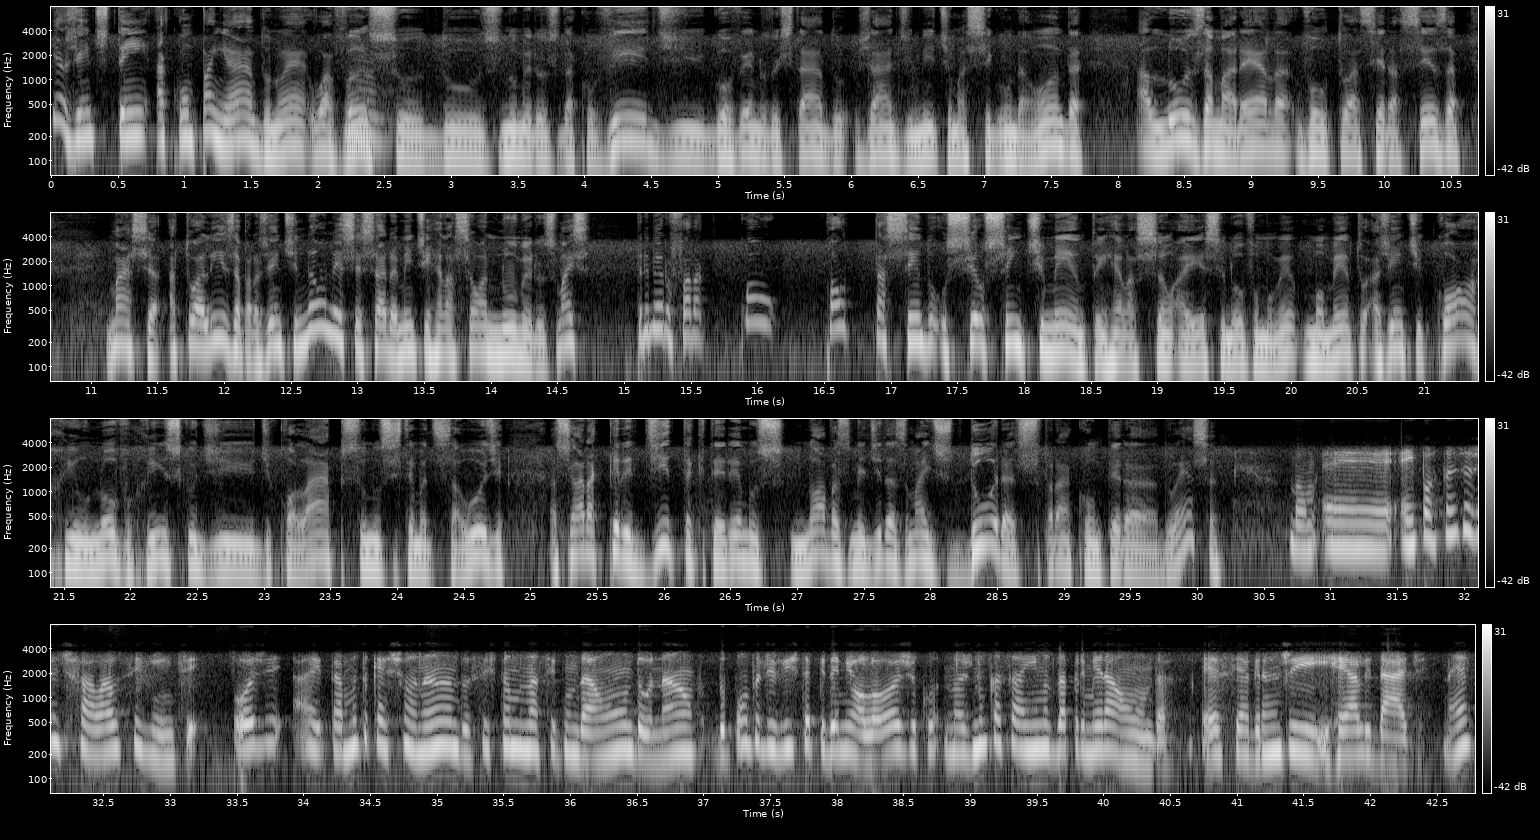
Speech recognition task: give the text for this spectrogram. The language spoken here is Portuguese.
E a gente tem acompanhado não é, o avanço hum. dos números da Covid, o governo do estado já admite uma segunda onda, a luz amarela voltou a ser acesa. Márcia, atualiza para a gente, não necessariamente em relação a números, mas primeiro fala qual qual está sendo o seu sentimento em relação a esse novo momento? A gente corre um novo risco de, de colapso no sistema de saúde? A senhora acredita que teremos novas medidas mais duras para conter a doença? Bom, é, é importante a gente falar o seguinte: hoje está muito questionando se estamos na segunda onda ou não. Do ponto de vista epidemiológico, nós nunca saímos da primeira onda. Essa é a grande realidade, né?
